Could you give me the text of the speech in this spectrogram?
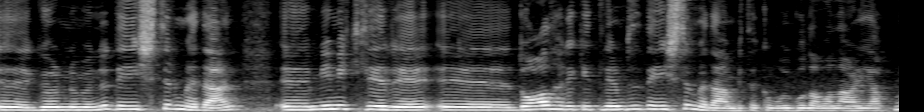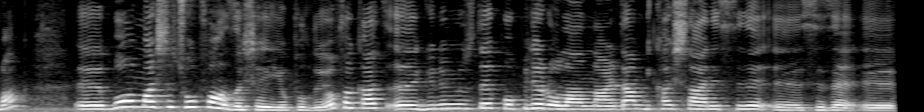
e, görünümünü değiştirmeden, e, mimikleri, e, doğal hareketlerimizi değiştirmeden bir takım uygulamalar yapmak. E, bu amaçla çok fazla şey yapılıyor. Fakat e, günümüzde popüler olanlardan birkaç tanesini e, size e,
